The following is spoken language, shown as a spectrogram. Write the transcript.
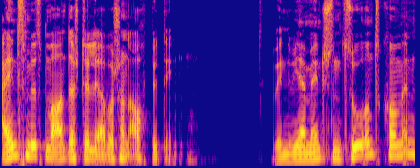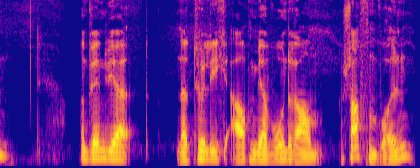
Eins müssen wir an der Stelle aber schon auch bedenken. Wenn mehr Menschen zu uns kommen und wenn wir natürlich auch mehr Wohnraum schaffen wollen,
